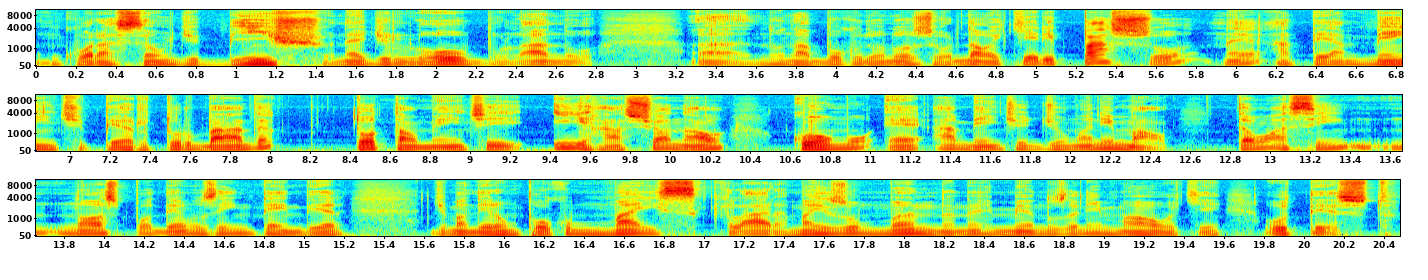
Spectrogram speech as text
um coração de bicho, né, de lobo lá no, uh, no Nabucodonosor. Não, é que ele passou, né, até a mente perturbada, totalmente irracional, como é a mente de um animal. Então, assim, nós podemos entender de maneira um pouco mais clara, mais humana, né? menos animal aqui, o texto.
